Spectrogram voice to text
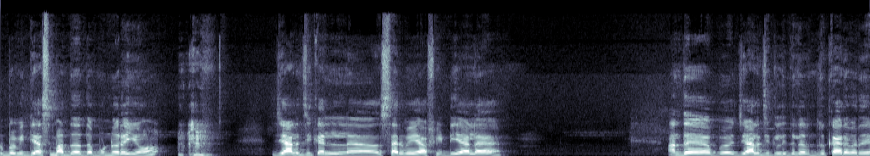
ரொம்ப வித்தியாசமாக இருந்தது அந்த முன்னுரையும். ஜியாலஜிக்கல் சர்வே ஆஃப் இந்தியாவில் அந்த ஜியாலஜிக்கல் இதில் இருந்திருக்கார் அவர்.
